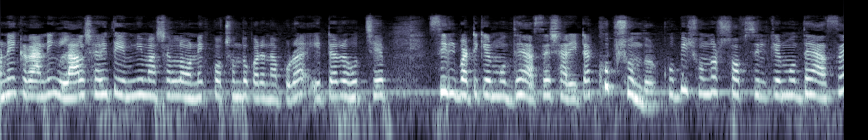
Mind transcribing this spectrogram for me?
অনেক রানিং লাল শাড়ি তো এমনি মাসাল্লাহ অনেক পছন্দ করে না পুরা। এটার হচ্ছে সিল্ক বাটিকের মধ্যে আছে শাড়িটা, খুব সুন্দর, খুবই সুন্দর সফট সিল্কের মধ্যে আছে।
